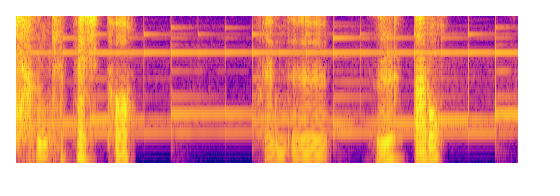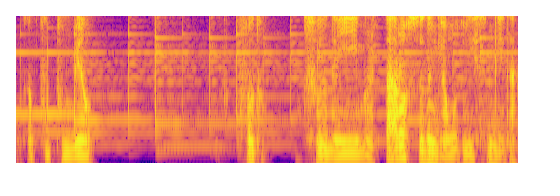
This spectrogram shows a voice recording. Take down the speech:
작은 캐패시터 브랜드를 따로 그러니까 부품명 프로덕트 네임을 따로 쓰는 경우도 있습니다.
